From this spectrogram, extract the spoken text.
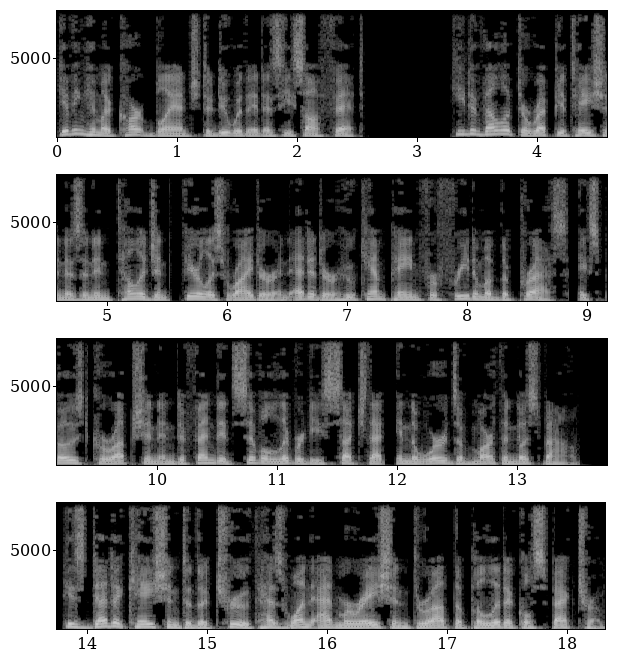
giving him a carte blanche to do with it as he saw fit. He developed a reputation as an intelligent, fearless writer and editor who campaigned for freedom of the press, exposed corruption and defended civil liberties such that, in the words of Martha Nussbaum, "...his dedication to the truth has won admiration throughout the political spectrum."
